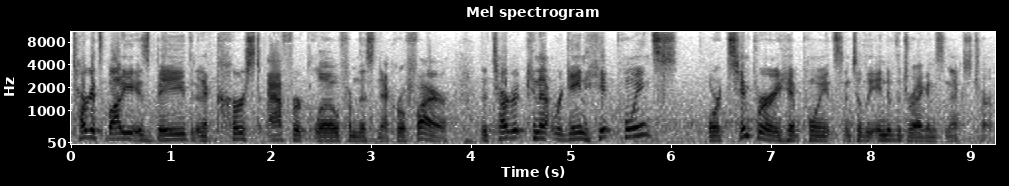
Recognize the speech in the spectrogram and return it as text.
target's body is bathed in a cursed afterglow from this necro fire. The target cannot regain hit points or temporary hit points until the end of the dragon's next turn.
